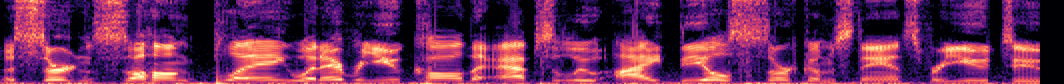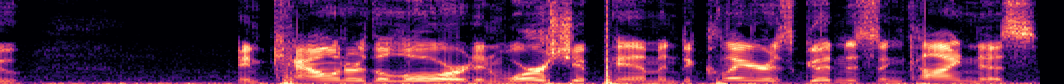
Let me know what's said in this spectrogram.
a certain song playing, whatever you call the absolute ideal circumstance for you to encounter the Lord and worship Him and declare His goodness and kindness,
